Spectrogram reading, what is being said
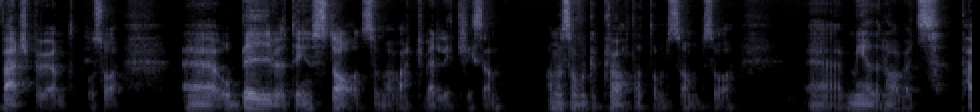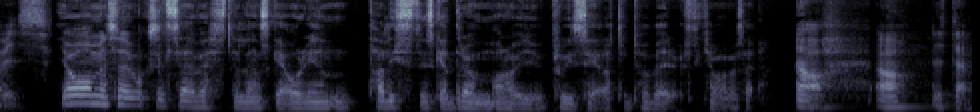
världsberömt och så. Eh, och Beirut är en stad som har varit väldigt liksom, som folk har pratat om som så eh, Medelhavets Paris. Ja, men det också så här västerländska orientalistiska drömmar har ju projicerat ut på Beirut kan man väl säga. Ja, ja, lite.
